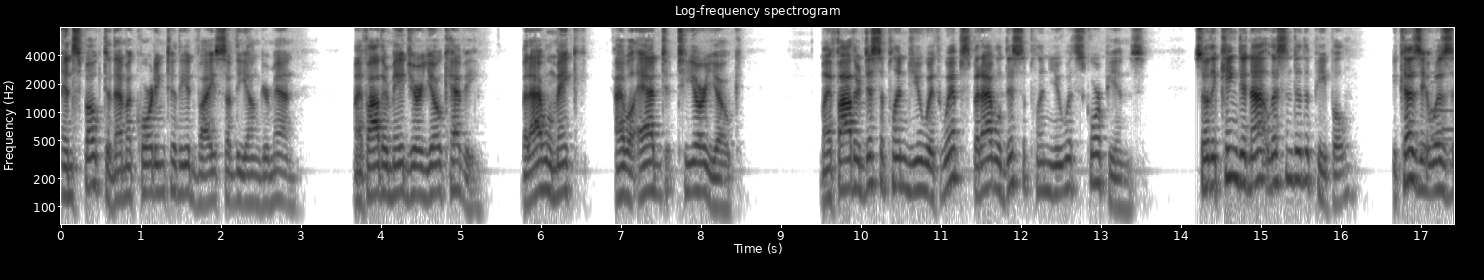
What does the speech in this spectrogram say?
and spoke to them according to the advice of the younger men. My father made your yoke heavy, but I will make I will add to your yoke. My father disciplined you with whips, but I will discipline you with scorpions. So the king did not listen to the people, because it was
